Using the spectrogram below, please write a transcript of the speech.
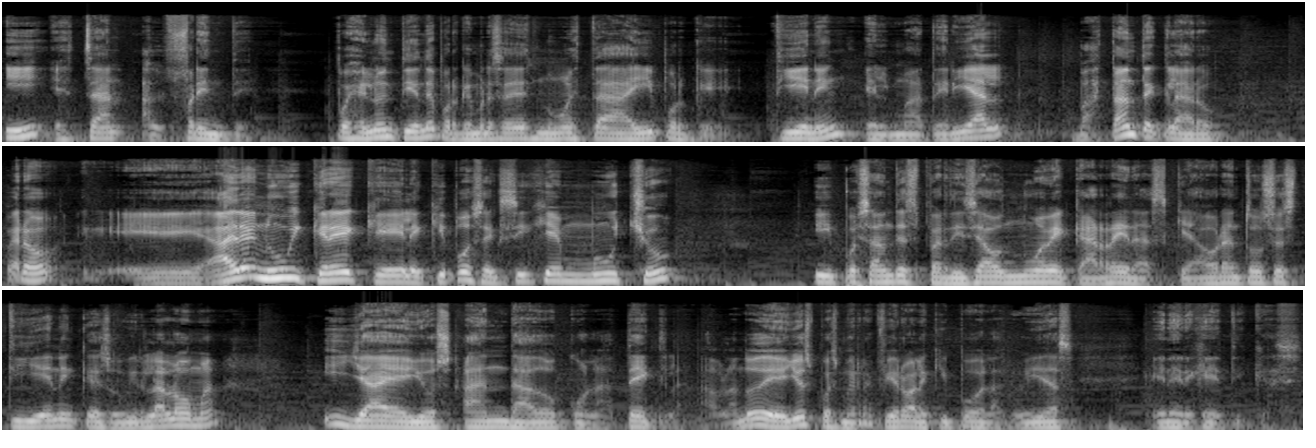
y están al frente. Pues él no entiende por qué Mercedes no está ahí porque tienen el material bastante claro. Pero eh, Adrian cree que el equipo se exige mucho y pues han desperdiciado nueve carreras que ahora entonces tienen que subir la loma y ya ellos han dado con la tecla. Hablando de ellos, pues me refiero al equipo de las bebidas energéticas.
